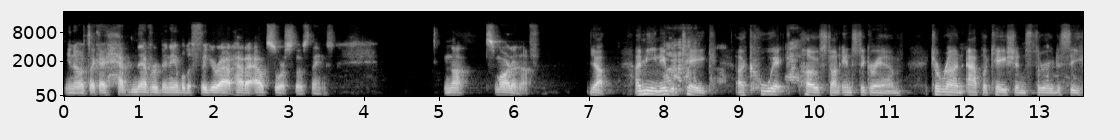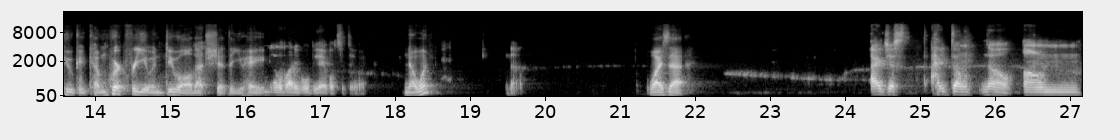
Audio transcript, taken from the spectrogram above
You know, it's like I have never been able to figure out how to outsource those things. not smart enough. Yeah. I mean, it would take a quick post on Instagram to run applications through to see who could come work for you and do all that shit that you hate. Nobody will be able to do it. No one? No. Why is that? I just I don't know. Um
